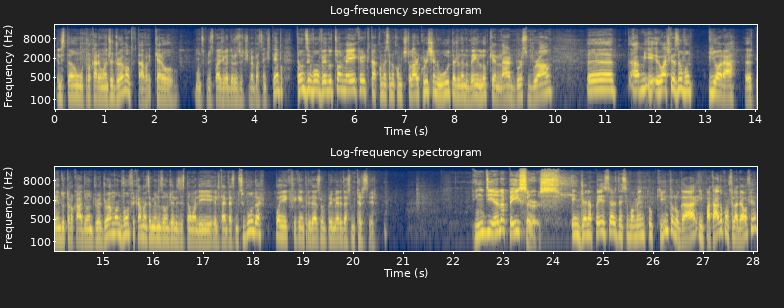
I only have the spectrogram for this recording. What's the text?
Eles estão trocaram o Andrew Drummond, que, tava, que era o um dos principais jogadores do time há bastante tempo. Estão desenvolvendo o Tom Maker, que está começando como titular, Christian Wood está jogando bem, Luke Kennard, Bruce Brown. Uh, a, eu acho que eles não vão piorar uh, tendo trocado o Andrew Drummond, vão ficar mais ou menos onde eles estão ali. Ele está em 12 segundo, põe aí que fica entre 11 e 13 terceiro. Indiana Pacers. Indiana Pacers, nesse momento, quinto lugar, empatado com Filadélfia,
